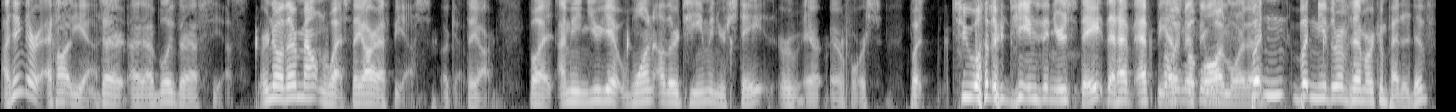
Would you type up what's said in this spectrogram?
I think they're FCS. They're, I, believe they're FCS. or no, they're Mountain West. They are FBS. Okay. They are. But I mean, you get one other team in your state or Air, Air Force, but two other teams in your state that have FBS football. one more, then. but n- but neither of them are competitive.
